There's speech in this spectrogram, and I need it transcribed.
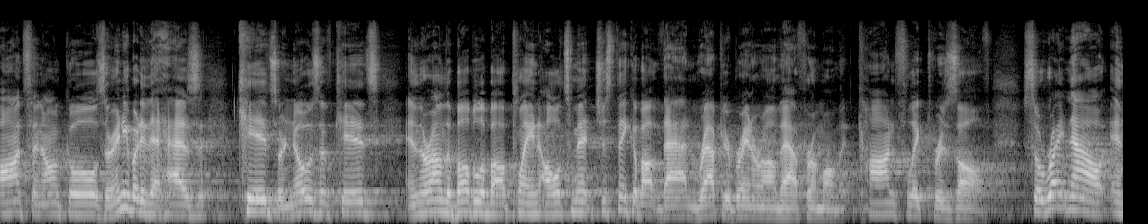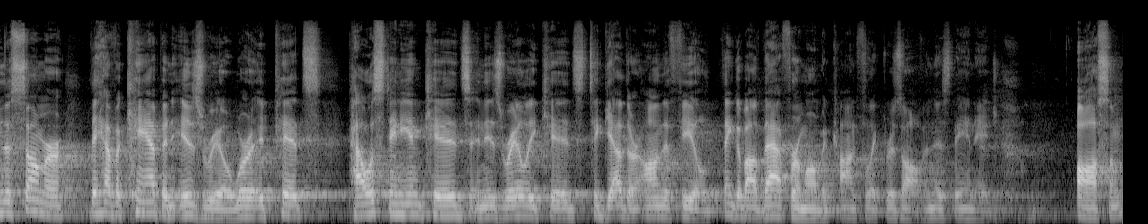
aunts and uncles or anybody that has kids or knows of kids and they're on the bubble about playing ultimate, just think about that and wrap your brain around that for a moment. Conflict resolve. So, right now in the summer, they have a camp in Israel where it pits Palestinian kids and Israeli kids together on the field. Think about that for a moment conflict resolve in this day and age. Awesome.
